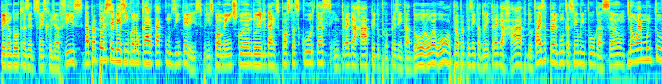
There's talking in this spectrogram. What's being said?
pegando outras edições que eu já fiz, dá para perceber assim quando o cara tá com desinteresse. Principalmente quando ele dá respostas curtas, entrega rápido pro apresentador, ou, ou o próprio apresentador entrega rápido, faz a pergunta sem uma empolgação. Não é muito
